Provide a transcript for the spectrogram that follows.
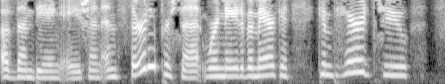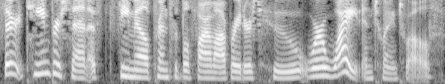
of them being Asian and 30% were Native American compared to 13% of female principal farm operators who were white in 2012.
